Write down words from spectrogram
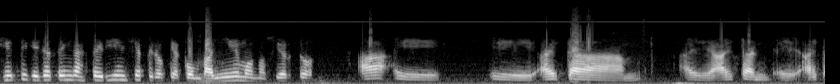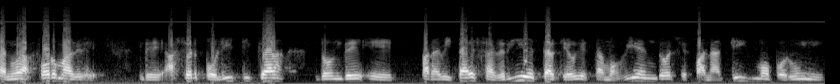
gente que ya tenga experiencia, pero que acompañemos, ¿no es cierto?, a, eh, eh, a, esta, a, esta, eh, a esta nueva forma de, de hacer política, donde para evitar esa grieta que hoy estamos viendo, ese fanatismo por un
